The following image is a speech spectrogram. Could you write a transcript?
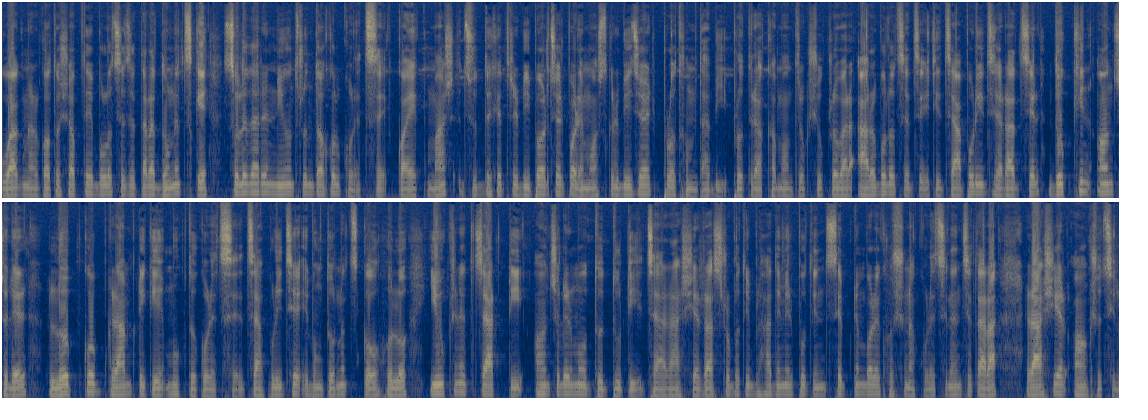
ওয়াগনার গত সপ্তাহে বলেছে যে তারা দোনেৎসকে সোলেদারের নিয়ন্ত্রণ দখল করেছে। কয়েক মাস যুদ্ধক্ষেত্রে বিপর্যয়ের পরে মস্কোর বিজয়ের প্রথম দাবি। প্রতিরক্ষা মন্ত্রক শুক্রবার আরও বলেছে যে এটি চাপুরিজা রাজ্যের দক্ষিণ অঞ্চলের লোপকোপ গ্রামটিকে মুক্ত করেছে জাপুরিচে এবং দোনেৎস্কো হল ইউক্রেনের চারটি অঞ্চলের মধ্যে দুটি, যা রাশিয়ার রাষ্ট্রপতি ভ্লাদিমির পুতিন সেপ্টেম্বরে ঘোষণা করেছিলেন যে তারা রাশিয়ার অংশ ছিল।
